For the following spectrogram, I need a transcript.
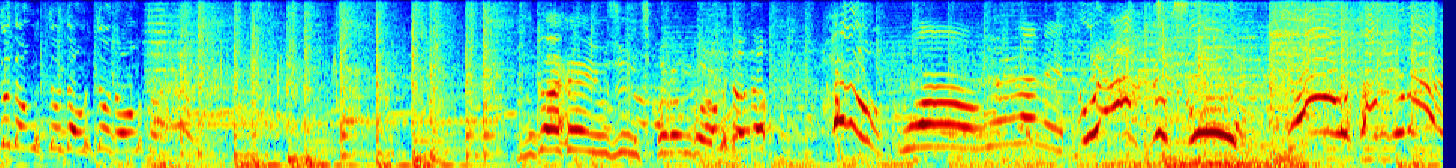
또덩 또덩 또덩 누가 해 요즘 저런 걸. 와, 혼란해. 으악! 오! 와우 쌍문아!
